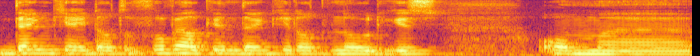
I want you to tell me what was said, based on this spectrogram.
denk jij dat, voor welk kind denk je dat nodig is om, eh,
